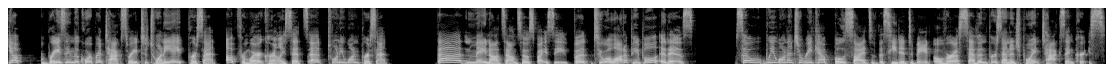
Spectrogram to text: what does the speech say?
Yep, raising the corporate tax rate to 28%, up from where it currently sits at 21%. That may not sound so spicy, but to a lot of people, it is. So, we wanted to recap both sides of this heated debate over a 7 percentage point tax increase.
